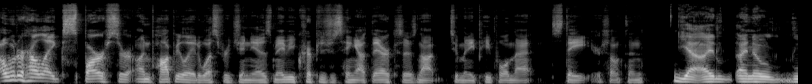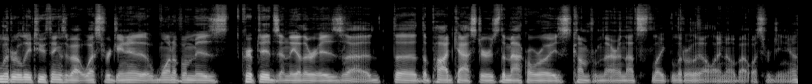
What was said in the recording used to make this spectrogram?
I wonder how like sparse or unpopulated West Virginia is. Maybe cryptids just hang out there because there's not too many people in that state or something. Yeah, I I know literally two things about West Virginia. One of them is cryptids, and the other is uh, the the podcasters, the McElroys, come from there, and that's like literally all I know about West Virginia.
